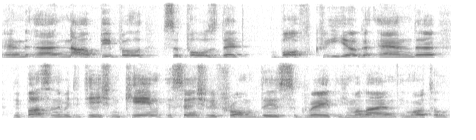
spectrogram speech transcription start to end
And uh, now people suppose that both Kriya Yoga and uh, Vipassana meditation came essentially from this great Himalayan immortal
